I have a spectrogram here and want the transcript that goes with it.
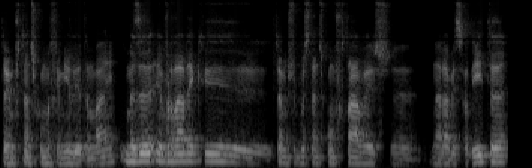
tão importantes como a família também. Mas a, a verdade é que estamos bastante confortáveis uh, na Arábia Saudita,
